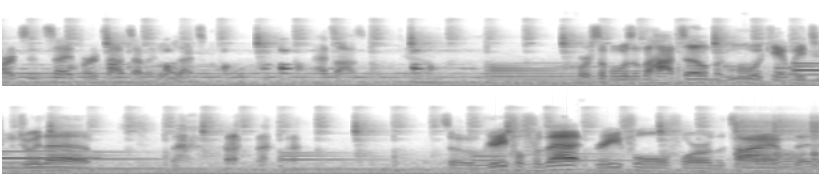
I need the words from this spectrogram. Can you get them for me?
parts inside, parts outside. I'm like, oh, that's cool. That's awesome. You know? Of course, someone was in the hot tub. I'm like, ooh, I can't wait to enjoy that. so grateful for that. Grateful for the time that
